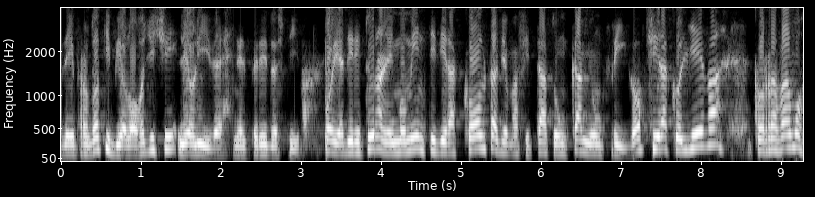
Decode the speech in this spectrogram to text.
dei prodotti biologici le olive nel periodo estivo. Poi addirittura nei momenti di raccolta abbiamo affittato un camion frigo, si raccoglieva, corravamo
